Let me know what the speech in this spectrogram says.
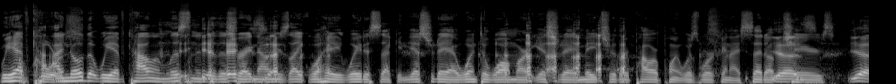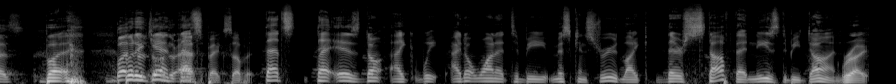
We have. Co- I know that we have Colin listening Yeah, to this right now. And he's like, "Well, hey, wait a second. Yesterday I went to Walmart. Yesterday I made sure their PowerPoint was working. I set up Yes, chairs. Yes, But but, but, again, other that's aspects of it. that's that is don't like we I don't want it to be misconstrued like there's stuff that needs to be done. Right.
